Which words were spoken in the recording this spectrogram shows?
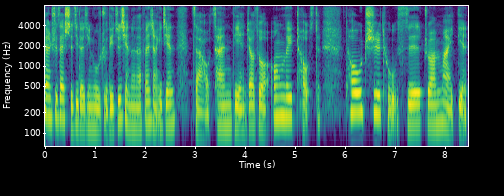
但是在实际的进入主题之前呢，来分享一间早餐店，叫做 Only Toast，偷吃吐司专卖店。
